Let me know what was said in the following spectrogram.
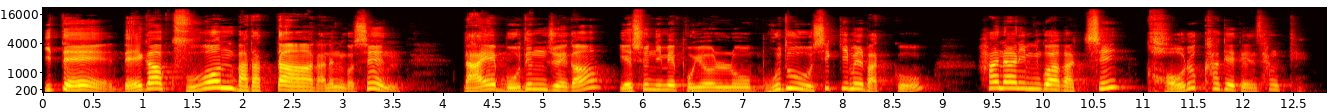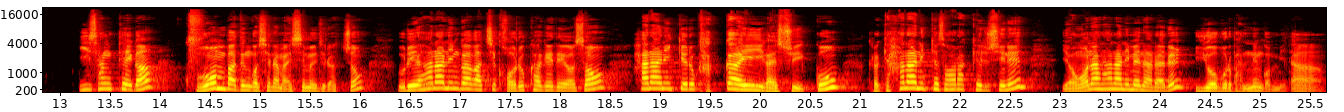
이때 내가 구원받았다라는 것은 나의 모든 죄가 예수님의 보혈로 모두 씻김을 받고 하나님과 같이 거룩하게 된 상태. 이 상태가 구원받은 것이라 말씀을 드렸죠. 우리는 하나님과 같이 거룩하게 되어서 하나님께로 가까이 갈 수 있고 그렇게 하나님께서 허락해 주시는 영원한 하나님의 나라를 유업으로 받는 겁니다.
